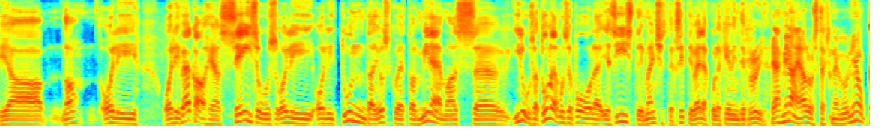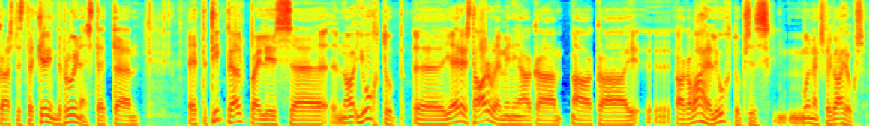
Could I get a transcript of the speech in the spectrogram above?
ja noh, oli, oli väga heas seisus, oli, oli tunda justkui, et on minemas ilusa tulemuse poole ja siis tõi Manchester City väljakule Kevin De Bruyne. jah, mina ei alustaks nagu Newcastle'ist, vaid Kevin De Bruynest, et äh et tippjalgpallis äh, no juhtub äh, järjest harvemini, aga, aga, aga vahel juhtub siis õnneks või kahjuks,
